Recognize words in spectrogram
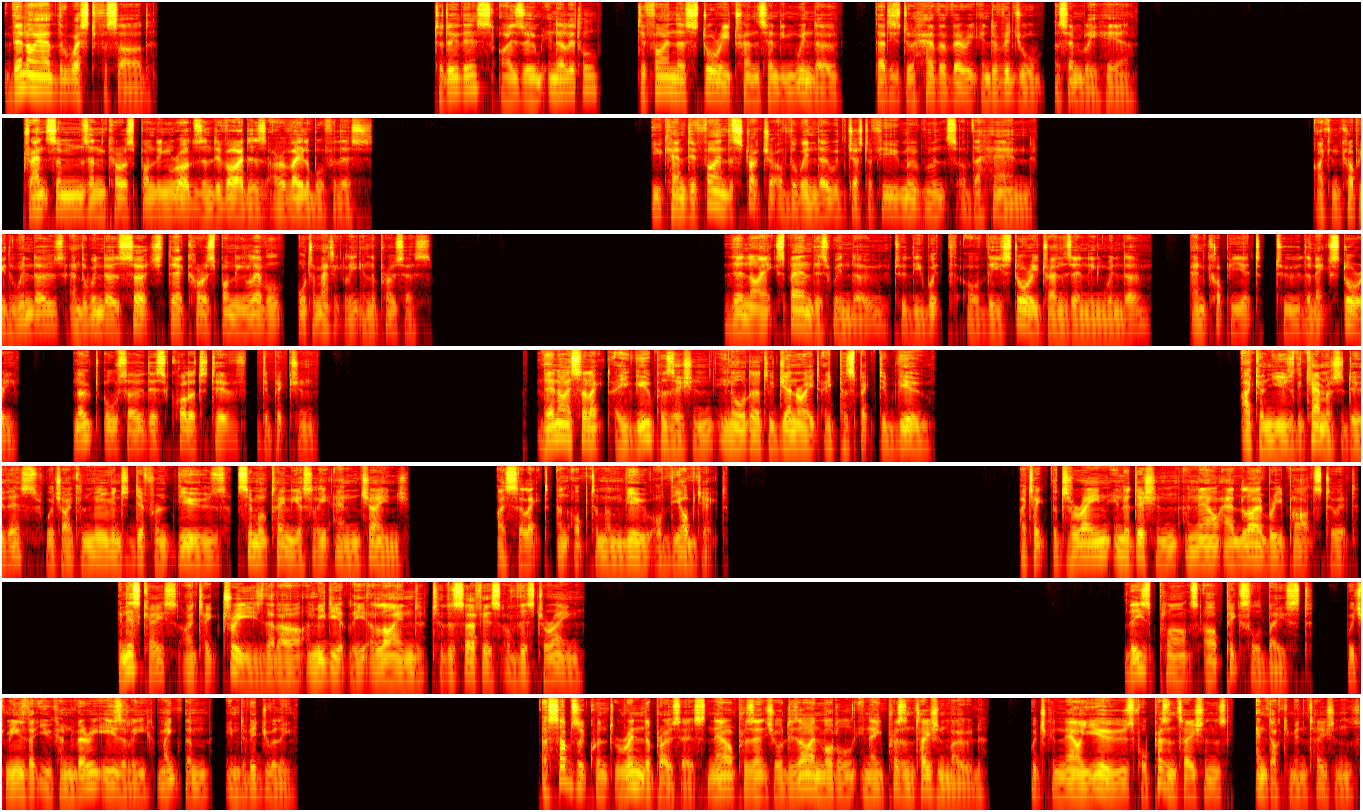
Then I add the west facade. To do this, I zoom in a little, define the story transcending window that is to have a very individual assembly here. Transoms and corresponding rods and dividers are available for this. You can define the structure of the window with just a few movements of the hand. I can copy the windows and the windows search their corresponding level automatically in the process. Then I expand this window to the width of the story transcending window and copy it to the next story. Note also this qualitative depiction. Then I select a view position in order to generate a perspective view. I can use the camera to do this, which I can move into different views simultaneously and change. I select an optimum view of the object. I take the terrain in addition and now add library parts to it. In this case, I take trees that are immediately aligned to the surface of this terrain. These plants are pixel-based, which means that you can very easily make them individually. A subsequent render process now presents your design model in a presentation mode, which you can now use for presentations and documentations.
